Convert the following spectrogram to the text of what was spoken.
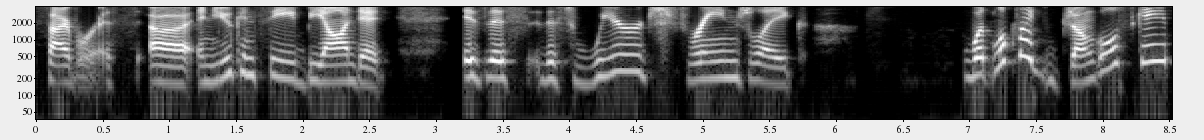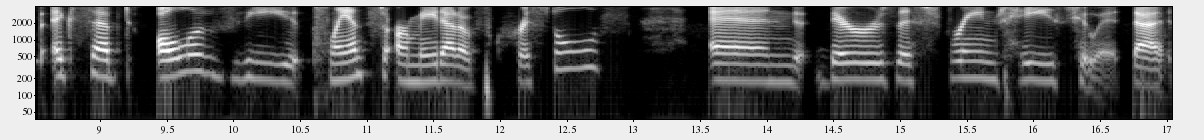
Cyberus. Uh and you can see beyond it is this this weird strange like what looked like jungle junglescape except all of the plants are made out of crystals and there's this strange haze to it that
